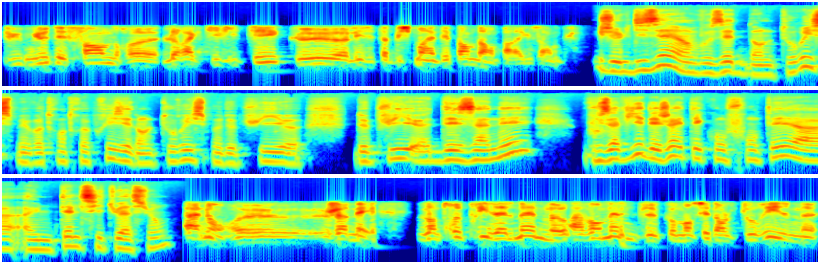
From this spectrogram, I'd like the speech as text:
pu mieux défendre euh, leur activité que les établissements indépendants, par exemple. Je le disais, hein, vous êtes dans le tourisme et votre entreprise est dans le tourisme depuis, euh, depuis des années. Vous aviez déjà été confronté à, une telle situation? Ah non, jamais. L'entreprise elle-même, avant même de commencer dans le tourisme,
